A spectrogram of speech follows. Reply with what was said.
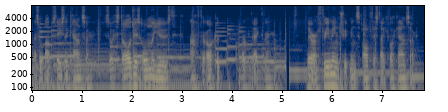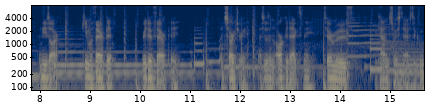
This will upstage the cancer, so histology is only used after orchidectomy. There are three main treatments of testicular cancer, and these are chemotherapy, radiotherapy, and surgery. This is an orchidectomy to remove the cancerous testicle.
